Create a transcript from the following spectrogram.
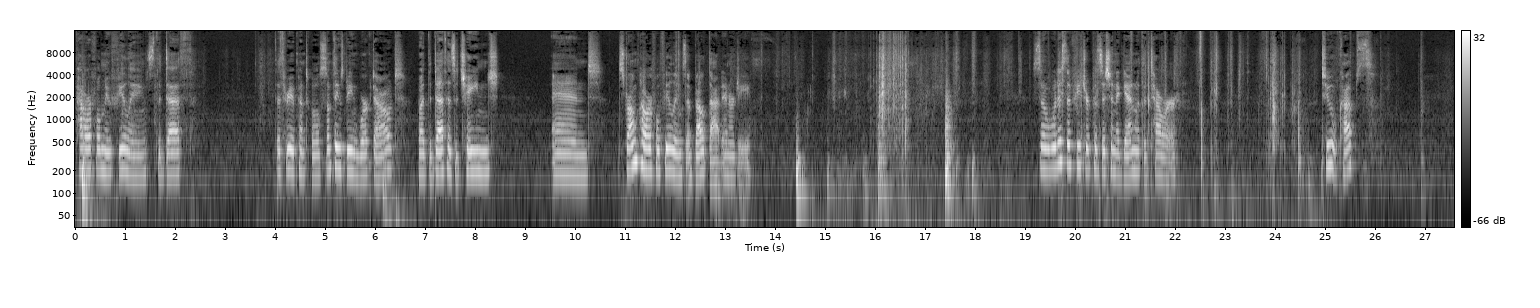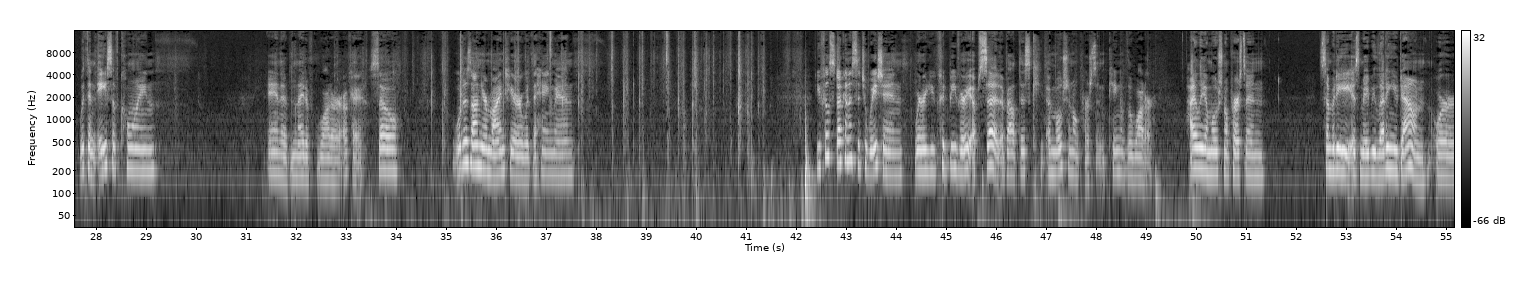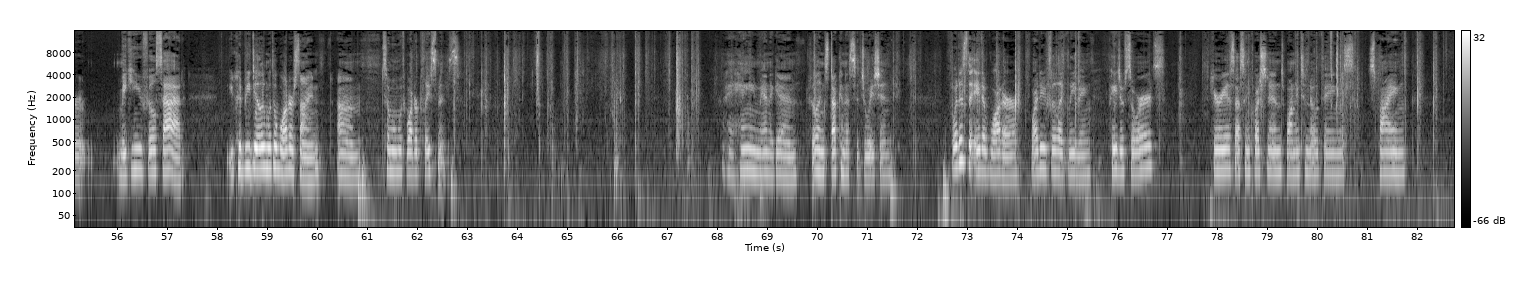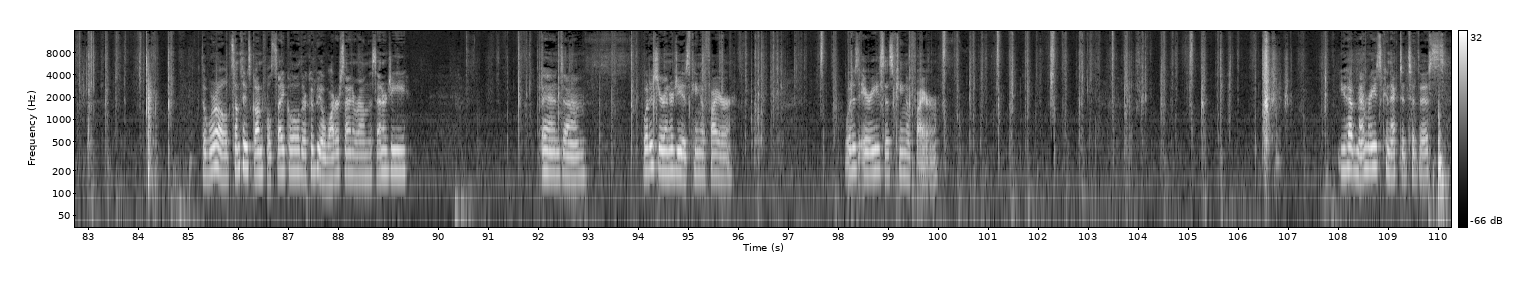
Powerful new feelings. The death. The Three of Pentacles. Something's being worked out, but the death is a change and strong, powerful feelings about that energy. So, what is the future position again with the tower? Two of Cups with an Ace of Coin and a Knight of Water. Okay, so what is on your mind here with the Hangman? You feel stuck in a situation where you could be very upset about this emotional person, King of the Water. Highly emotional person. Somebody is maybe letting you down or making you feel sad. You could be dealing with a water sign, um, someone with water placements. Okay, hanging man again, feeling stuck in a situation. What is the Eight of Water? Why do you feel like leaving? Page of Swords. Curious, asking questions, wanting to know things, spying. The world. Something's gone full cycle. There could be a water sign around this energy. And um, what is your energy as King of Fire? What is Aries as King of Fire? You have memories connected to this.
